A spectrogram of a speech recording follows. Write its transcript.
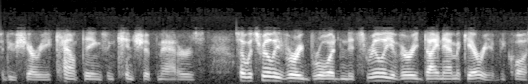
fiduciary accountings and kinship matters. So it's really very broad and it's really a very dynamic area because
